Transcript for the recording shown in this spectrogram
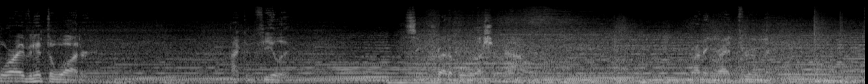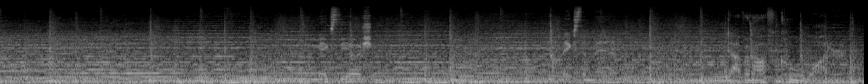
before I even hit the water. I can feel it. This incredible rush of power running right through me. It makes the ocean. It makes the man. Davidoff Cool Water.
